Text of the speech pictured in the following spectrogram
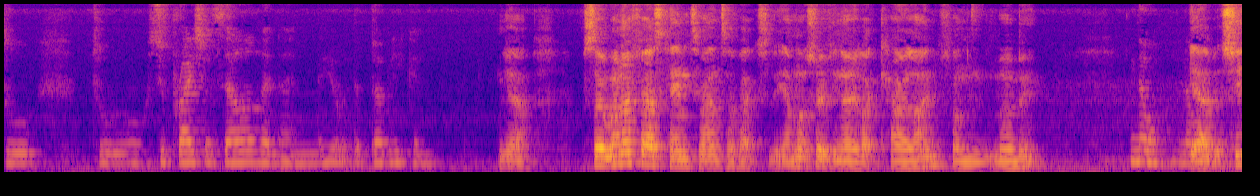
to to surprise yourself and and you know, the public and Yeah. So when I first came to Antwerp, actually, I'm not sure if you know like Caroline from Momu. no no Yeah, but she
